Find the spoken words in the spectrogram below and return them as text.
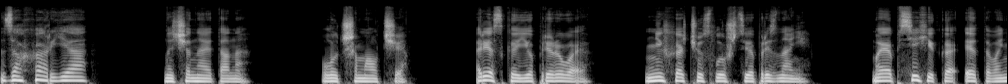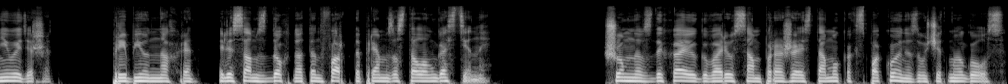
«Захар, я...» — начинает она. «Лучше молчи». Резко ее прерываю. Не хочу слушать ее признаний. Моя психика этого не выдержит. Прибью нахрен или сам сдохну от инфаркта прямо за столом в гостиной. Шумно вздыхаю и говорю, сам поражаясь тому, как спокойно звучит мой голос.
